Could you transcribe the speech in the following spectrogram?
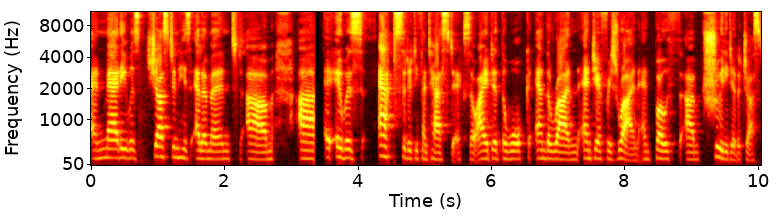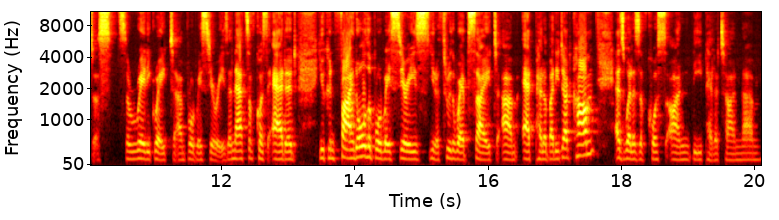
and Matty was just in his element. Um, uh, it was absolutely fantastic. So I did the walk and the run and Jeffrey's run, and both um, truly did it justice. A really great um, Broadway series, and that's of course added. You can find all the Broadway series, you know, through the website um, at PeloBuddy.com, as well as of course on the Peloton um,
